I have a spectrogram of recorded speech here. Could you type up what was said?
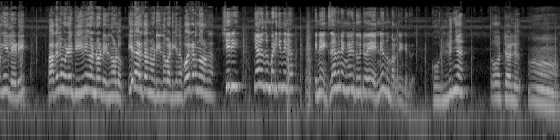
ഉറങ്ങിയില്ലേടി? പകൽ മുഴുവൻ ടി വി കണ്ടോണ്ടിരുന്നോളും. ഈ നേരത്താണ് ഇവിടെ ഇരുന്ന് പഠിക്കുന്നത് പോയി കിടന്നുറങ്ങ ശരി ഞാനൊന്നും പഠിക്കുന്നില്ല. പിന്നെ എക്സാമിന് എങ്ങനെ തോറ്റുപോയാൽ എന്നെ ഒന്നും പറഞ്ഞേക്കരുത്. കൊല്ലും ഞാൻ തോറ്റാൽ. ആ.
